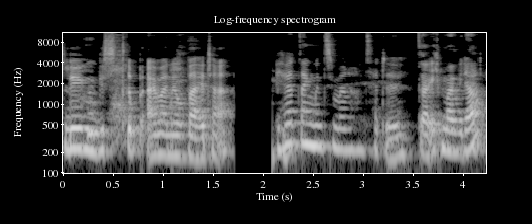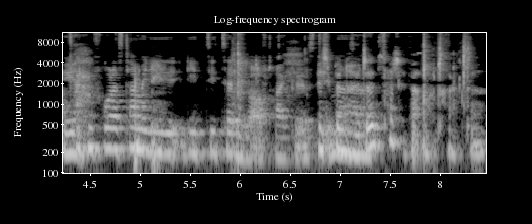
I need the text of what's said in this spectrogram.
Lügengestripp einmal nur weiter. Ich würde sagen, wir ziehen mal noch einen Zettel. Soll ich mal wieder? Ich bin froh, dass Tami die, die, die Zettelbeauftragte ist. die Ich bin heute sagt- Zettelbeauftragte.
